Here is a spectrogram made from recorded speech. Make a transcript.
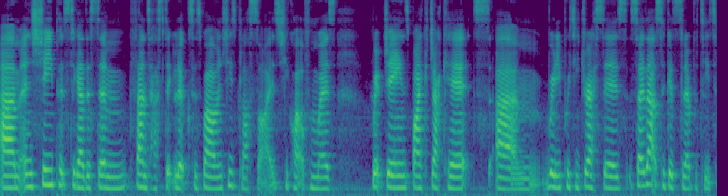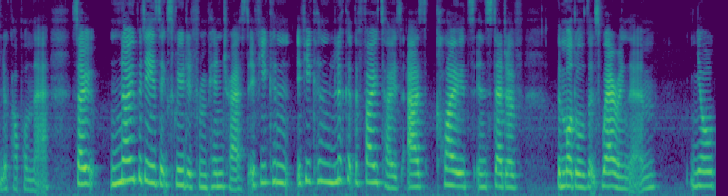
Um, and she puts together some fantastic looks as well. And she's plus size. She quite often wears ripped jeans, biker jackets, um, really pretty dresses. So that's a good celebrity to look up on there. So nobody is excluded from Pinterest. If you can if you can look at the photos as clothes instead of the model that's wearing them, you're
